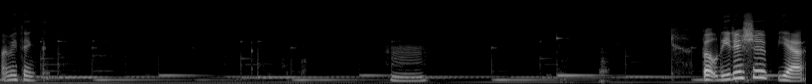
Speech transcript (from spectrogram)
let me think. But leadership, yeah,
